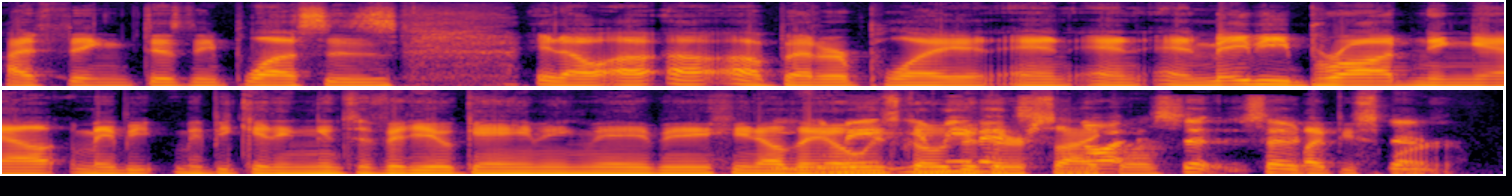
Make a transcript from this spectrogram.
I think Disney Plus is, you know, a, a- better play, and and and maybe broadening out, maybe maybe getting into video gaming. Maybe you know they You always you go mean through their it's not- cycles. so, so Might be smarter. So,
